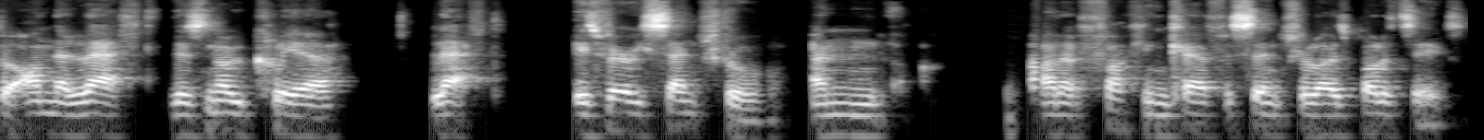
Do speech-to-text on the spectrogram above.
but on the left, there's no clear left. It's very central, and I don't fucking care for centralized politics.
